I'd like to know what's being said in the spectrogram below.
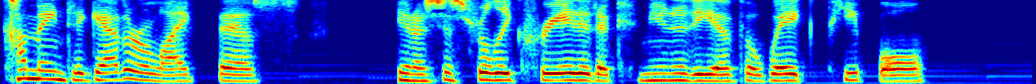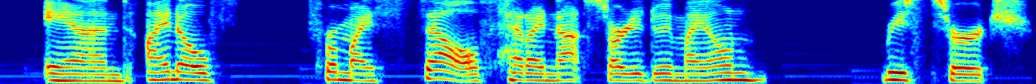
coming together like this, you know, it's just really created a community of awake people. And I know for myself, had I not started doing my own research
